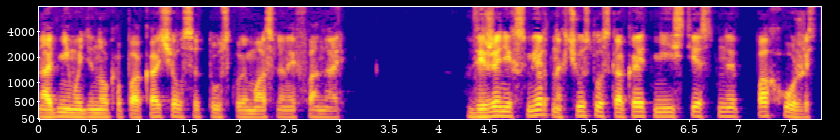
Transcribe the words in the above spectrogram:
Над ним одиноко покачивался тусклый масляный фонарь. В движениях смертных чувствовалась какая-то неестественная похожесть,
